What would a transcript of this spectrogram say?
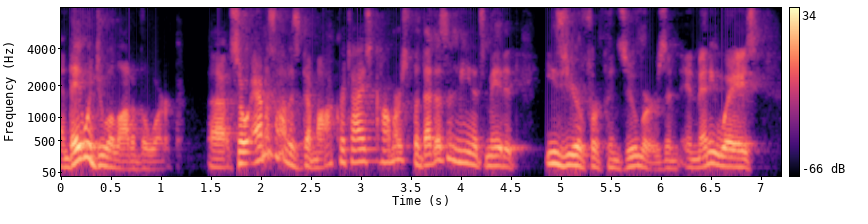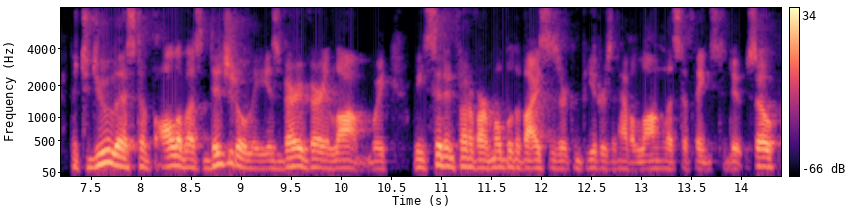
and they would do a lot of the work. Uh, so Amazon has democratized commerce, but that doesn't mean it's made it easier for consumers. And in many ways, the to-do list of all of us digitally is very, very long. We we sit in front of our mobile devices or computers and have a long list of things to do. So,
